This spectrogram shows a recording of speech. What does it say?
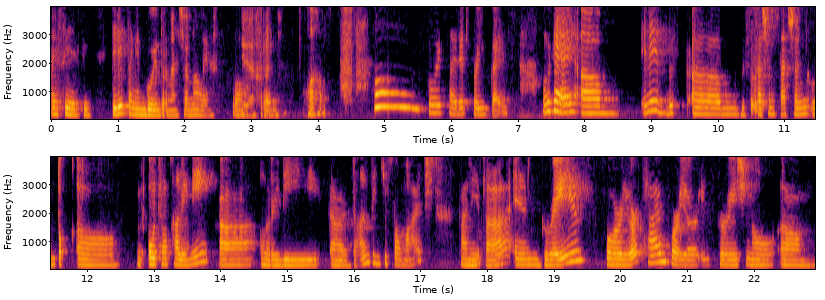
I see, I see. Jadi pengen go internasional ya? Wow, yeah. keren. Wow. Oh, so excited for you guys. Okay, um, ini this um, discussion session untuk uh, hotel kali ini uh, already uh, done. Thank you so much, Kanita and Grace for your time, for your inspirational um,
